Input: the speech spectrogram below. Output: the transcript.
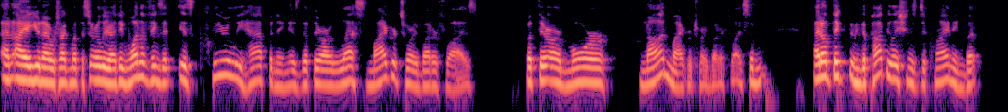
and I, you and I were talking about this earlier. I think one of the things that is clearly happening is that there are less migratory butterflies, but there are more non-migratory butterflies. So I don't think I mean the population is declining, but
